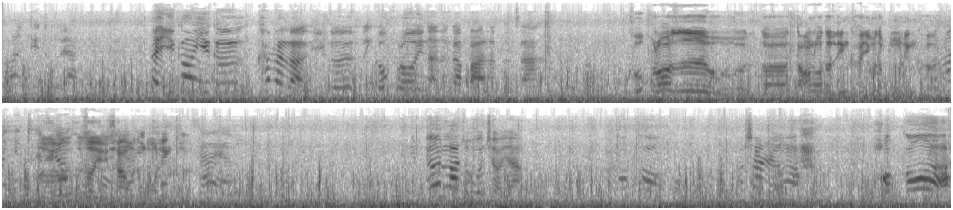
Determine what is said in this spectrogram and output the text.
放地图呀。哎，伊讲伊搿卡梅拉，伊搿 GoPro 伊哪能介摆了搿只啊？GoPro 是呃打牢的领克，伊会得帮我领克。我有我找邮箱会得帮我领克。你不要拉着我脚呀！我靠，好吓人啊！好高啊！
